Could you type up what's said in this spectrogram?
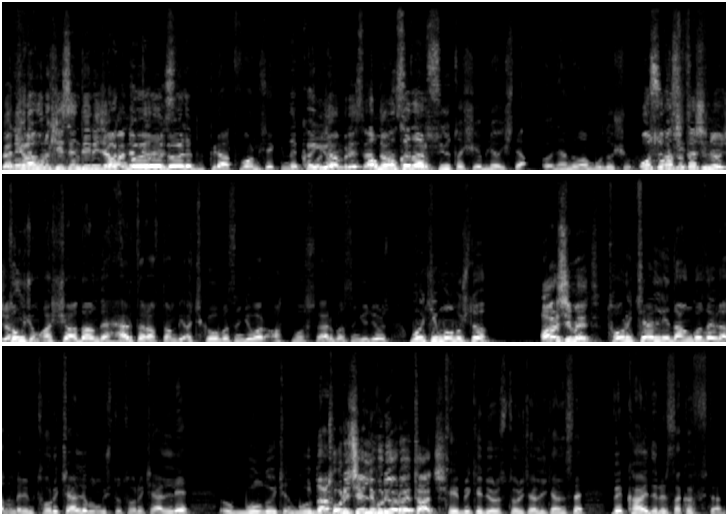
Ben evde bunu kesin deneyeceğim. Bak Annem böyle görmesin. böyle bir platform şeklinde kayıyor. Hocam resmen Ama o kadar ediyorum. suyu taşıyabiliyor. İşte önemli olan burada şu. O su nasıl taşınıyor hocam? Tonguç'um aşağıdan ve her taraftan bir açık hava basıncı var. Atmosfer basıncı diyoruz. Bunu kim bulmuştu? Arşimet. Torricelli, dangoz evladım benim. Torricelli bulmuştu. Torricelli e, bulduğu için buradan Torricelli vuruyor ve taç. tebrik ediyoruz Torricelli kendisine. Ve kaydırırsak hafiften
